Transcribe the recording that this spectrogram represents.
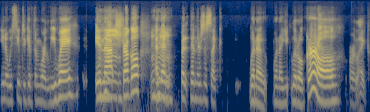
you know we seem to give them more leeway in mm-hmm. that struggle mm-hmm. and then mm-hmm. but then there's this like when a when a little girl or like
